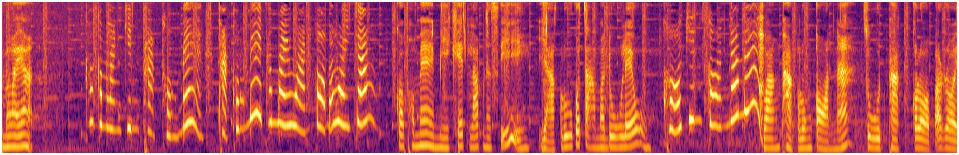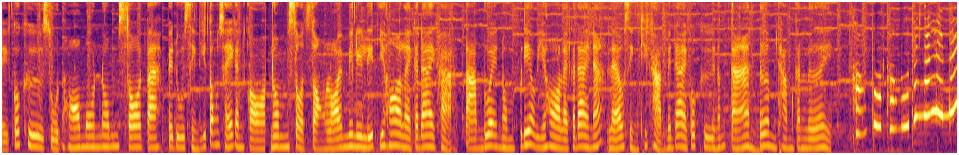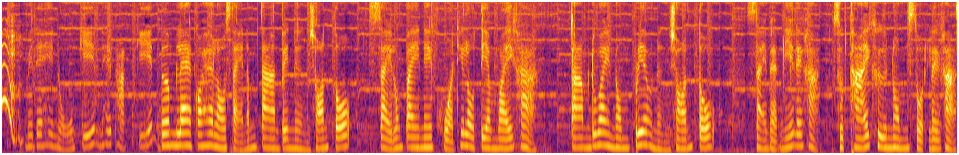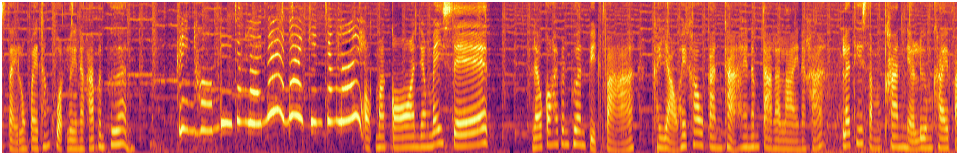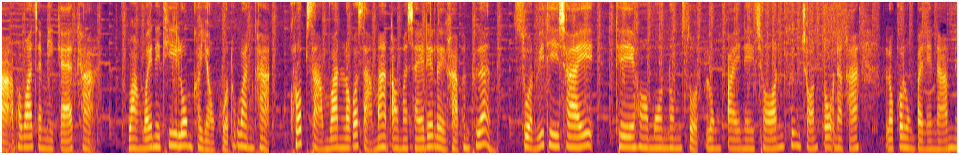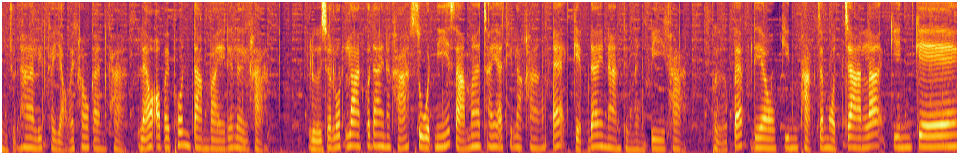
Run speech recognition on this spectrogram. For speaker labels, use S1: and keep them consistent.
S1: ำอะไรอะ่ะ
S2: ก็กำลังกินผักของแม่ ผักของแม่ทำไมหวานกรอบอร่อยจัง
S1: ก็พ่อแม่มีเคล็ดลับนะสิ อยากรู้ก็ตามมาดูเร็ว
S2: ขอกินก่อนนะแม่
S1: วางผักลงก่อนนะ สูตรผักกรอบอร่อยก็คือสูตรฮอร์โมนนมสดไปไปดูสิ่งที่ต้องใช้กันก่อน นมสด 200มิลลิลิตรยี่ห้ออะไรก็ได้ค่ะ ตามด้วยนมเปรี้ยวยี่ห้ออะไรก็ได้นะ แล้วสิ่งที่ขาดไม่ได้ก็คือน้ำตาล เริ่มทำกันเลย
S2: ขอ
S1: ไม่ได้ให้หนูกินให้ผักกิน เริ่มแรกก็ให้เราใส่น้ำตาลไป 1 ช้อนโต๊ะ ใส่ลงไปในขวดที่เราเตรียมไว้ค่ะ ตามด้วยนมเปรี้ยว 1 ช้อนโต๊ะ ใส่แบบนี้เลยค่ะ สุดท้ายคือนมสดเลยค่ะ ใส่ลงไปทั้งขวดเลยนะคะเพื่อน
S2: กลิ่นหอมดีจังเลยแม่น่ากินจังเลย
S1: ๆออกมาก่อนยังไม่เสร็จแล้วก็ให้เพื่อนๆปิดฝาเขย่าให้เข้ากันค่ะ ให้น้ำตาลละลายนะคะ และที่สำคัญอย่าลืมคลายฝาเพราะว่าจะมีแก๊สค่ะ วางไว้ในที่ร่มเขย่าขวดทุกวันค่ะ ครบ 3 วันเราก็สามารถเอามาใช้ได้เลยค่ะเพื่อนๆ ส่วนวิธีใช้เทฮอร์โมนนมสดลงไปในช้อนครึ่งช้อนโต๊ะนะคะ แล้วก็ลงไปในน้ำ 1.5 ลิตรเขย่าให้เข้ากันค่ะ แล้วเอาไปพ่นตามใบได้เลยค่ะ หรือจะลดลาดก็ได้นะคะ สูตรนี้สามารถใช้อาทิตย์ละครั้ง และเก็บได้นานถึง 1 ปีค่ะ เผลอแป๊บเดียวกินผักจะหมดจานละกินเก่ง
